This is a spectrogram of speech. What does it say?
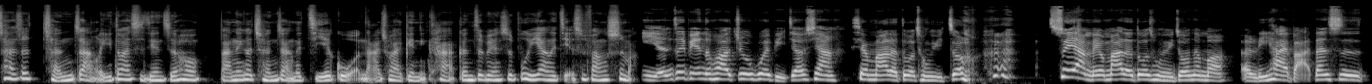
他是成长了一段时间之后。把那个成长的结果拿出来给你看，跟这边是不一样的解释方式嘛？蚁人这边的话就会比较像像妈的多重宇宙，虽然没有妈的多重宇宙那么呃厉害吧，但是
